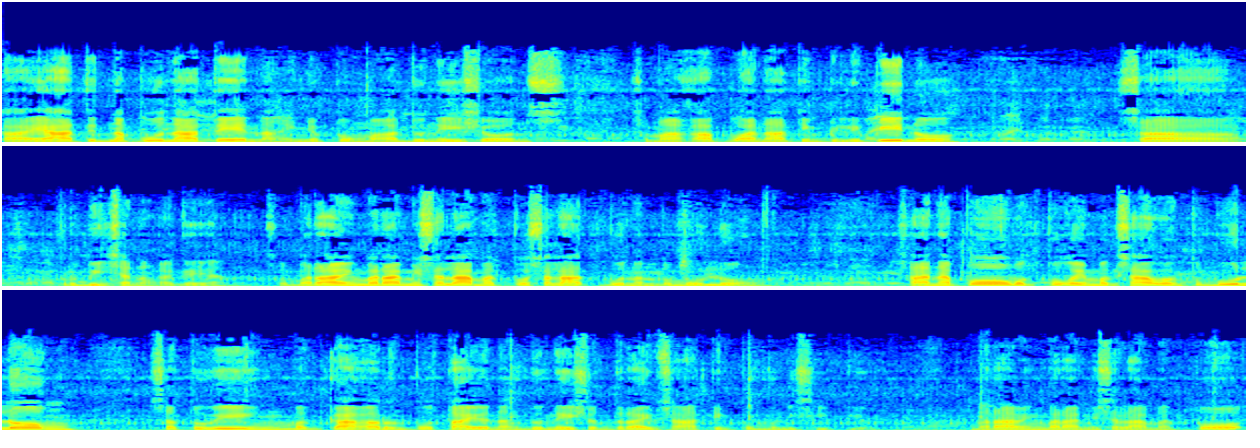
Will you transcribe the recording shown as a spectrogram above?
Uh, ihatid na po natin ang inyong pong mga donations sa mga kapwa nating Pilipino sa probinsya ng Cagayan. So maraming maraming salamat po sa lahat po ng tumulong. Sana po wag po kayong magsawang tumulong sa tuwing magkakaroon po tayo ng donation drive sa ating po munisipyo. Maraming maraming salamat po.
